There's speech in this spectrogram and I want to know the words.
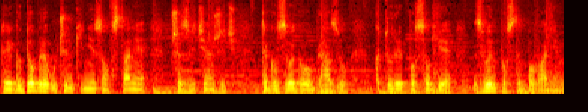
to jego dobre uczynki nie są w stanie przezwyciężyć tego złego obrazu, który po sobie złym postępowaniem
